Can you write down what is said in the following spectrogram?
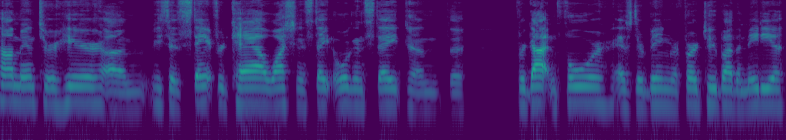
commenter here. Um, he says Stanford, Cal, Washington State, Oregon State, um, the forgotten four, as they're being referred to by the media.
